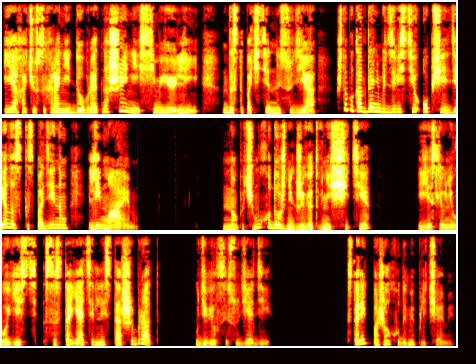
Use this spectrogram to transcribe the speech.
я хочу сохранить добрые отношения с семьей Ли, достопочтенный судья, чтобы когда-нибудь завести общее дело с господином Лимаем. Но почему художник живет в нищете, если у него есть состоятельный старший брат? Удивился судья Ди. Старик пожал худыми плечами.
